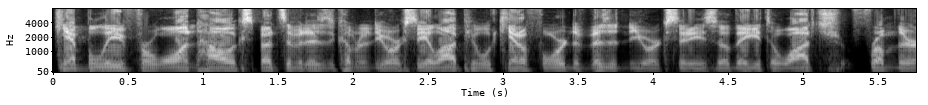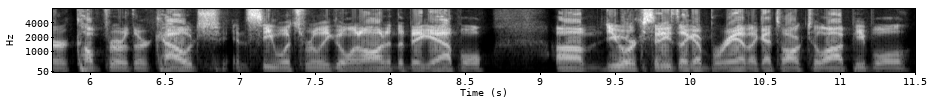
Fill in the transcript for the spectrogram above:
can't believe for one how expensive it is to come to New York City. A lot of people can't afford to visit New York City, so they get to watch from their comfort of their couch and see what's really going on in the Big Apple. Um, New York City is like a brand. Like I talk to a lot of people,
